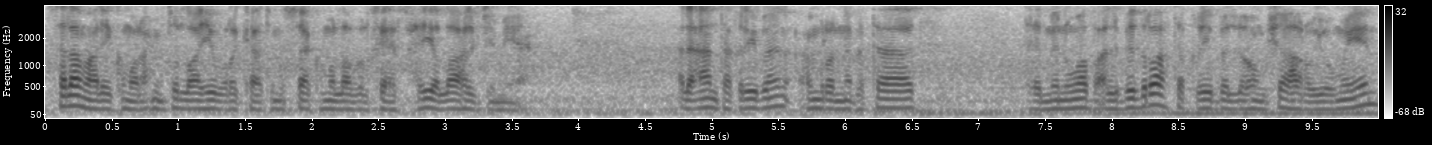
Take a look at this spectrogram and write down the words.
السلام عليكم ورحمة الله وبركاته. مساكم الله بالخير. حيا الله الجميع. الآن تقريبا عمر النباتات من وضع البذرة تقريبا لهم شهر ويومين.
